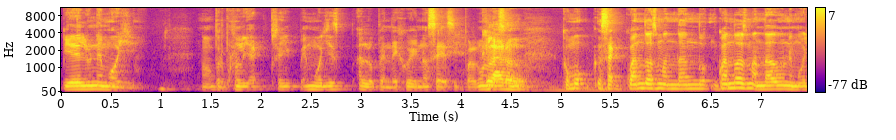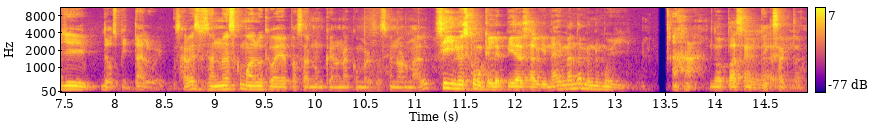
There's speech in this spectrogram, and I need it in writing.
pídele un emoji. ¿no? Pero por ejemplo, ya pues, hay emojis a lo pendejo y no sé si por alguna Claro. razón. ¿cómo, o sea, ¿cuándo has, mandando, ¿cuándo has mandado un emoji de hospital, güey? ¿Sabes? O sea, no es como algo que vaya a pasar nunca en una conversación normal. Sí, no es como que le pidas a alguien, ay, mándame un emoji. Ajá. No pasa en, la- en la-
